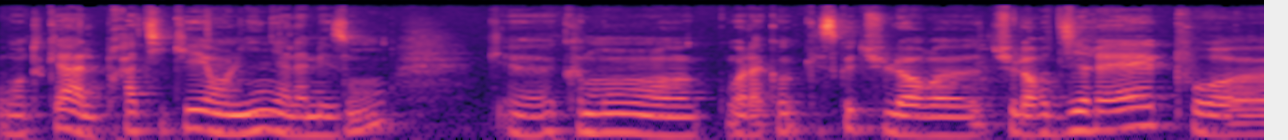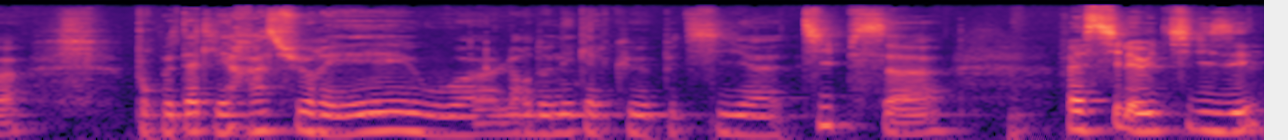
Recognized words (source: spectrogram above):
ou en tout cas à le pratiquer en ligne à la maison, euh, comment, euh, voilà, qu'est-ce que tu leur, euh, tu leur dirais pour, pour peut-être les rassurer ou leur donner quelques petits tips faciles à utiliser?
